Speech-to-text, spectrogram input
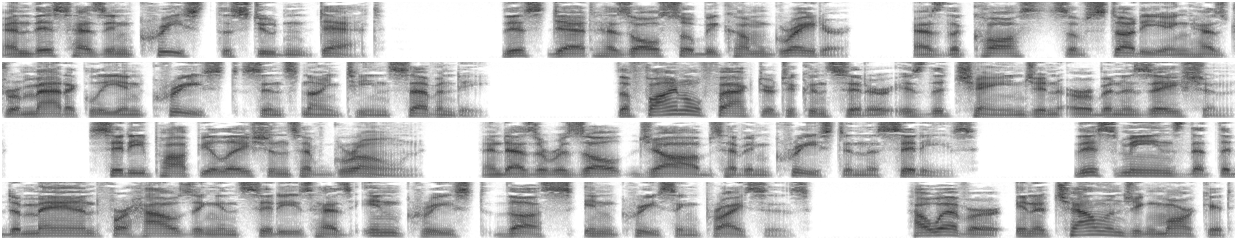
and this has increased the student debt. This debt has also become greater, as the costs of studying has dramatically increased since 1970. The final factor to consider is the change in urbanization. City populations have grown, and as a result, jobs have increased in the cities. This means that the demand for housing in cities has increased, thus increasing prices. However, in a challenging market,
